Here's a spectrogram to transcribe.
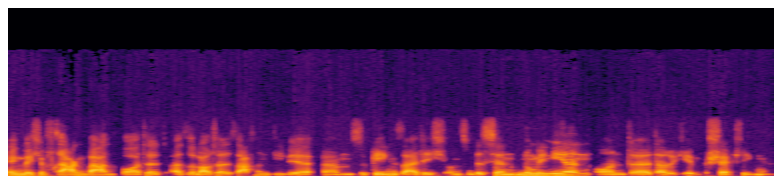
irgendwelche Fragen beantwortet. Also lauter Sachen, die wir ähm, so gegenseitig uns ein bisschen nominieren und äh, dadurch eben beschäftigen.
